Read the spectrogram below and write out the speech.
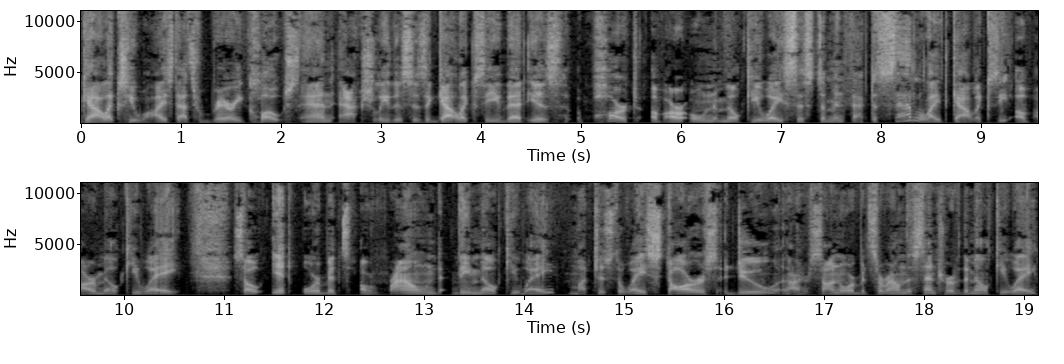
galaxy wise that's very close and actually this is a galaxy that is part of our own Milky Way system in fact a satellite galaxy of our Milky Way. So it orbits around the Milky Way much as the way stars do our sun orbits around the center of the Milky Way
